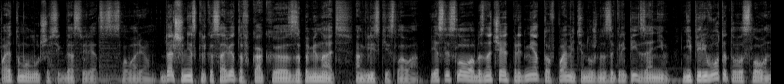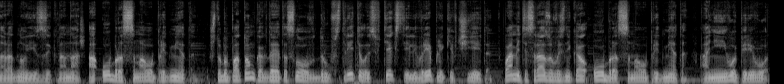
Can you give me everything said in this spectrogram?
Поэтому лучше всегда сверяться со словарем. Дальше несколько советов, как э, запоминать английские слова. Если слово обозначает предмет, то в памяти нужно закрепить за ним не перевод этого слова на родной язык, на наш, а образ самого предмета чтобы потом, когда это слово вдруг встретилось в тексте или в реплике в чьей-то, в памяти сразу возникал образ самого предмета, а не его перевод.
